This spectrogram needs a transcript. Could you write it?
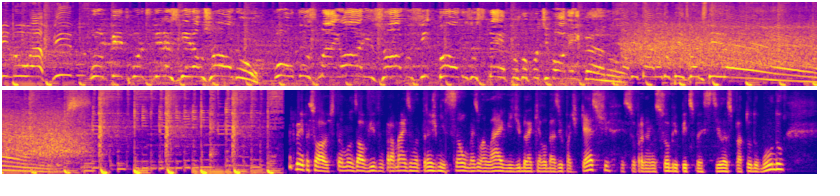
continua vivo! O Pittsburgh Steelers vira o jogo! Um dos maiores jogos de todos os tempos no futebol americano! A vitória do Pittsburgh Steelers! Muito bem, pessoal, estamos ao vivo para mais uma transmissão, mais uma live de Black Yellow Brasil Podcast. Esse é o programa sobre o Pittsburgh Steelers para todo mundo.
